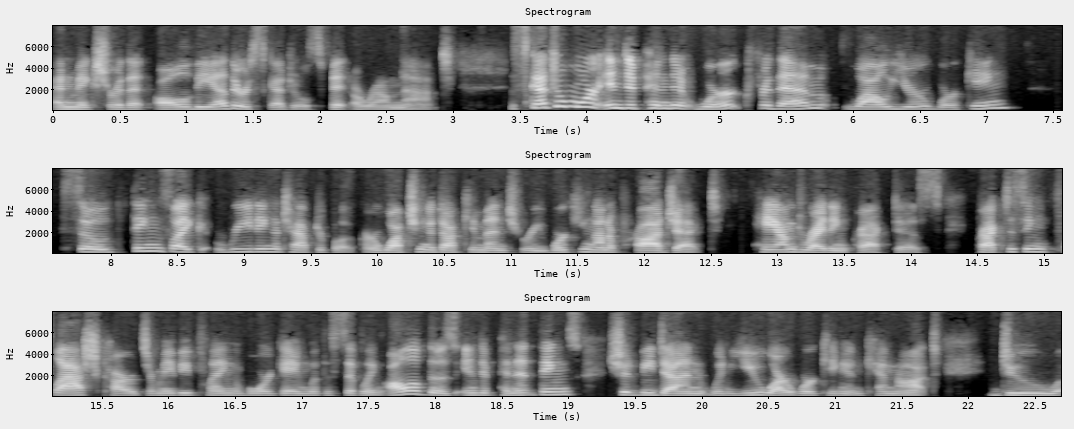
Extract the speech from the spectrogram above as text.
and make sure that all the other schedules fit around that. Schedule more independent work for them while you're working. So things like reading a chapter book or watching a documentary, working on a project, handwriting practice, practicing flashcards, or maybe playing a board game with a sibling. All of those independent things should be done when you are working and cannot do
